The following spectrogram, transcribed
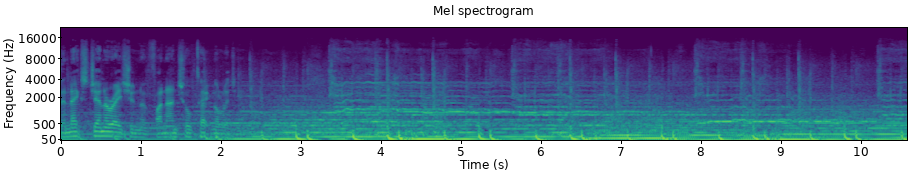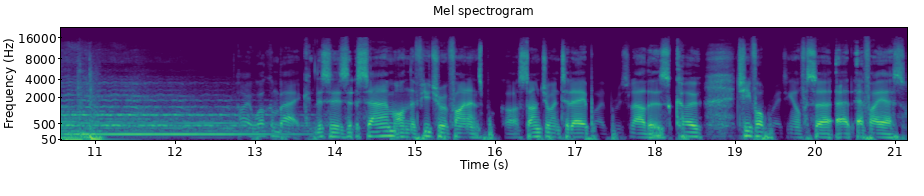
the next generation of financial technology. Welcome back. This is Sam on the Future of Finance podcast. I'm joined today by Bruce Lowthers, co chief operating officer at FIS.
